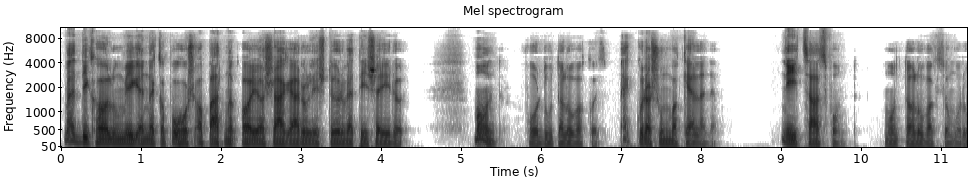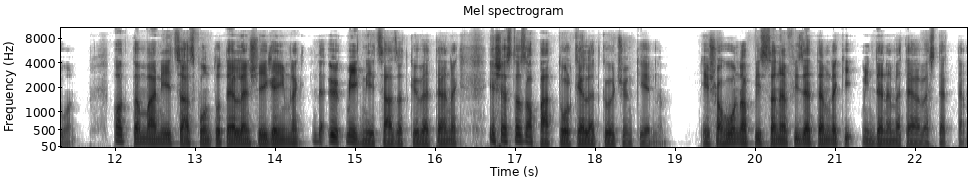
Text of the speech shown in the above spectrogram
Meddig hallunk még ennek a pohos apátnak aljaságáról és törvetéseiről? Mond, fordult a lovakhoz, mekkora summa kellene? Négyszáz font, mondta a lovak szomorúan. Adtam már négyszáz fontot ellenségeimnek, de ők még négyszázat követelnek, és ezt az apától kellett kölcsön kérnem. És ha holnap vissza nem fizettem neki, mindenemet elvesztettem.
